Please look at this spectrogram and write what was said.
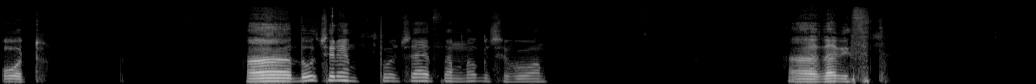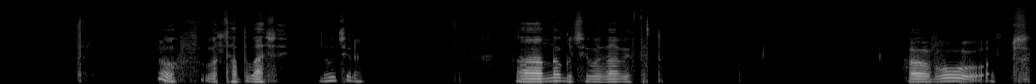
от а, дочери получается много чего а, зависит. Ну, вот от вашей дочери а, много чего зависит. А, вот.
